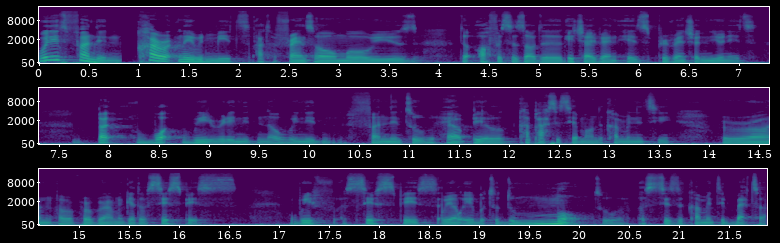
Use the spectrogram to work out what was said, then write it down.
We need funding. Currently, we meet at a friend's home or we use the offices of the HIV and AIDS prevention unit. But what we really need now, we need funding to help build capacity among the community, run our program, and get a safe space. With a safe space, we are able to do more to assist the community better.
